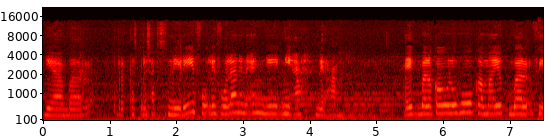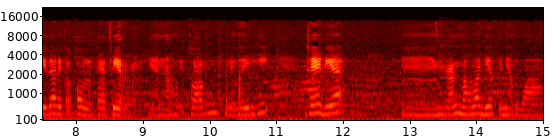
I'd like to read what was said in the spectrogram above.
dia ber, bersaksi sendiri li fulanin indi mi'ah dirham. Ayukbal qawluhu kama yukbal fi dzalika qaul kafir. Li'annahu iqrarun li ghairihi misalnya dia hmm, kan bahwa dia punya uang.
